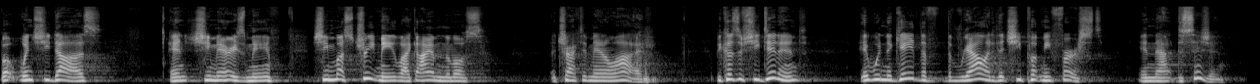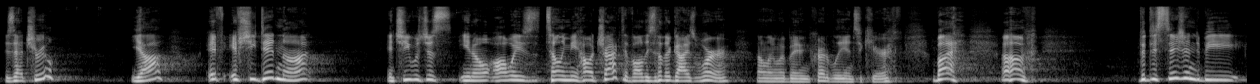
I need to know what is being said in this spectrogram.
But when she does, and she marries me, she must treat me like I am the most attractive man alive. Because if she didn't, it would negate the, the reality that she put me first in that decision. Is that true? Yeah? If, if she did not, and she was just, you know, always telling me how attractive all these other guys were, not only would I be incredibly insecure, but um, the decision to be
